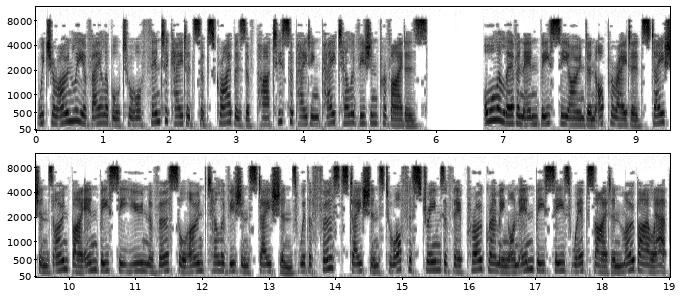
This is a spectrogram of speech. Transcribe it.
which are only available to authenticated subscribers of participating pay television providers. All 11 NBC-owned and operated stations owned by NBC Universal-owned television stations were the first stations to offer streams of their programming on NBC's website and mobile app,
